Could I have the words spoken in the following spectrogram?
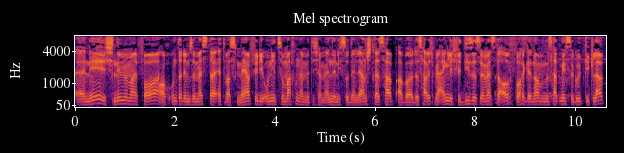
Äh, nee, ich nehme mir mal vor, auch unter dem Semester etwas mehr für die Uni zu machen, damit ich am Ende nicht so den Lernstress habe. Aber das habe ich mir eigentlich für dieses Semester auch vorgenommen. Das hat nicht so gut geklappt.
